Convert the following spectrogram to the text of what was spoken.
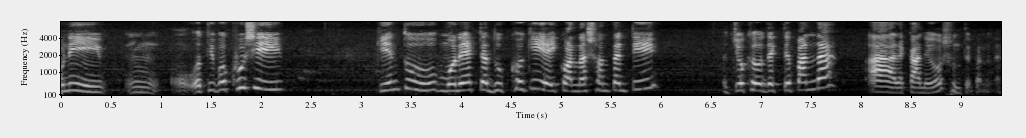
উনি অতীব খুশি, কিন্তু মনে একটা দুঃখ কি, এই কন্যা সন্তানটি চোখেও দেখতে পান না আর কানেও শুনতে পান না।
